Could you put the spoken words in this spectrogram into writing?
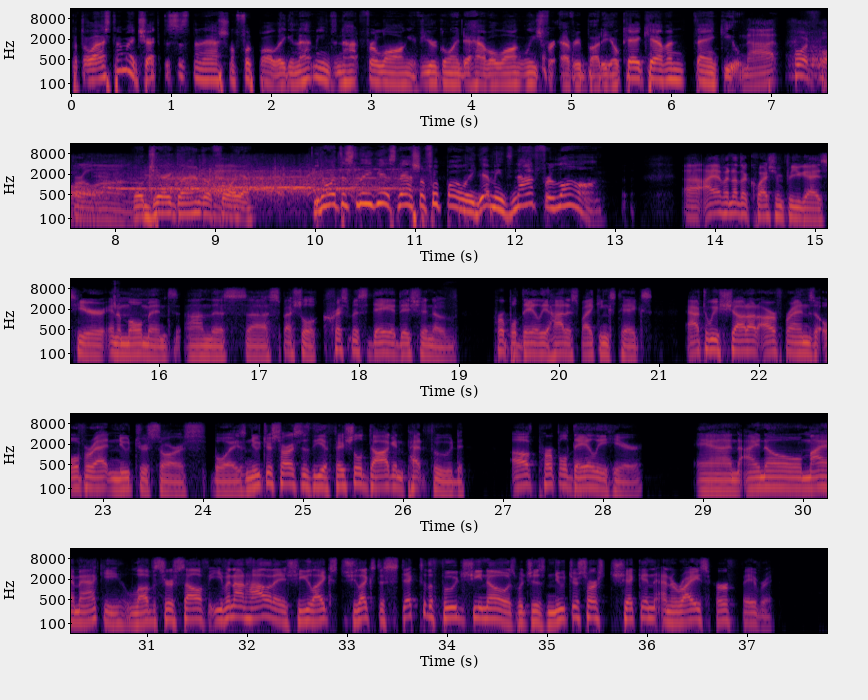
But the last time I checked, this is the National Football League, and that means not for long if you're going to have a long leash for everybody. Okay, Kevin? Thank you. Not for long. Well, Jerry Glanville for you. You know what this league is? National Football League. That means not for long. Uh, I have another question for you guys here in a moment on this uh, special Christmas Day edition of Purple Daily Hottest Vikings Takes. After we shout out our friends over at Nutrisource, boys. Nutrisource is the official dog and pet food of Purple Daily here. And I know Maya Mackey loves herself. Even on holidays, she likes she likes to stick to the food she knows, which is Nutrisource chicken and rice, her favorite.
